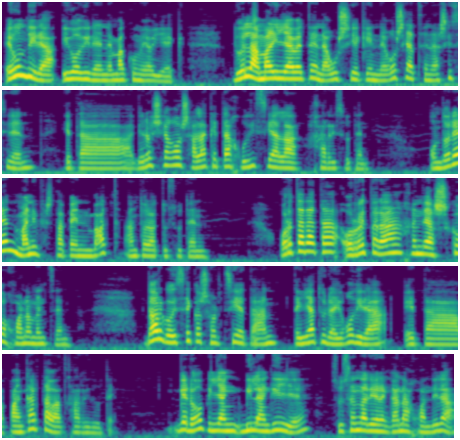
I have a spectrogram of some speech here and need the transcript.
Ehun dira igo diren emakume hoiek. Duela hamar hilabete nagusiekin negoziatzen hasi ziren eta gerosiago salaketa judiziala jarri zuten. Ondoren manifestapen bat antolatu zuten. Hortarata, horretara jende asko joan omentzen. Gaur goizeko sortzietan, teilatura igo dira eta pankarta bat jarri dute. Gero, bilan, bilangile, zuzendariaren gana joan dira.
